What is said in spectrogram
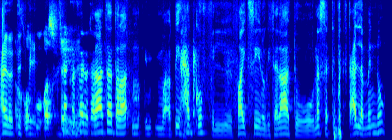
حلو التشبيه. وصف جيد 2003 ترى معطيه حقه في ال fight scene وقتالات ونفسك إنك تتعلم منه.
